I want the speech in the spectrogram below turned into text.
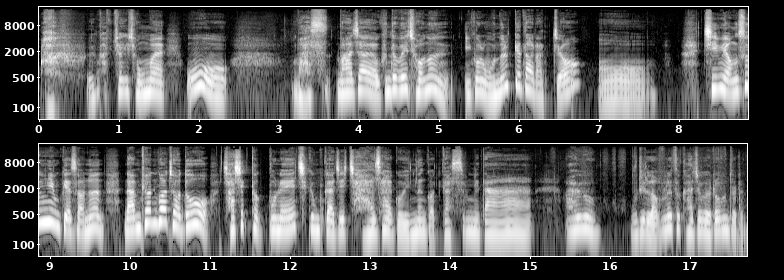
아휴, 갑자기 정말, 오, 맞, 맞아요. 근데 왜 저는 이걸 오늘 깨달았죠? 어. 지명숙님께서는 남편과 저도 자식 덕분에 지금까지 잘 살고 있는 것 같습니다. 아유, 우리 러블레터 가족 여러분들은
